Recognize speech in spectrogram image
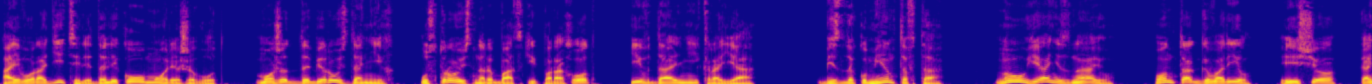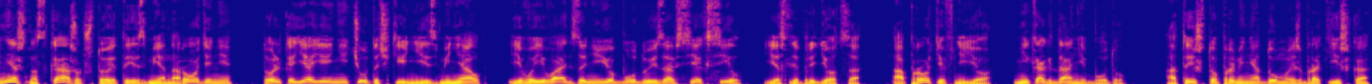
а его родители далеко у моря живут. Может, доберусь до них, устроюсь на рыбацкий пароход и в дальние края. Без документов-то? Ну, я не знаю. Он так говорил. И еще, конечно, скажут, что это измена родине, только я ей ни чуточки не изменял, и воевать за нее буду изо всех сил, если придется, а против нее никогда не буду. А ты что про меня думаешь, братишка?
